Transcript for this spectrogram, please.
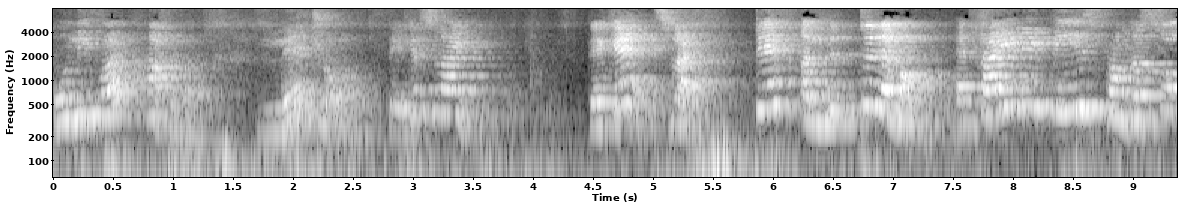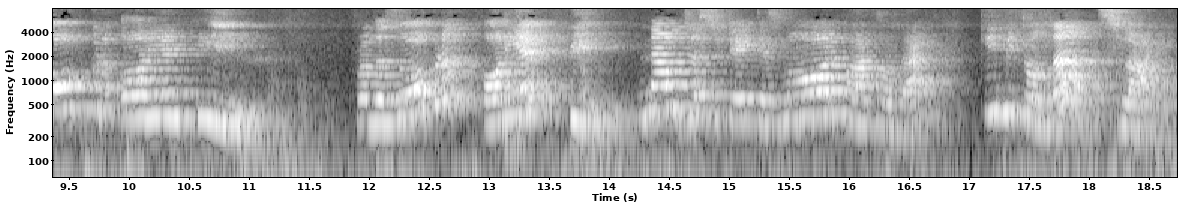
Only for half an hour. Later on, take a slide. Take a slide. Take a little amount, a tiny piece from the soaked onion peel. From the soaked onion peel. Now just take a small part from that. Keep it on the slide.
